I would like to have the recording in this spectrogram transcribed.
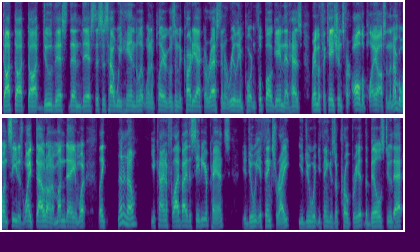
dot, dot, dot, do this, then this. This is how we handle it when a player goes into cardiac arrest in a really important football game that has ramifications for all the playoffs and the number one seed is wiped out on a Monday. And what, like, no, no, no. You kind of fly by the seat of your pants. You do what you think's right. You do what you think is appropriate. The Bills do that.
